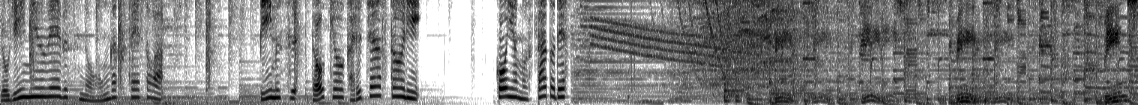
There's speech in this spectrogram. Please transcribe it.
ヨギーニューウェーブスの音楽性とはビームス東京カルチャーストーリー今夜もスタートです Beams. Beams. Beams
